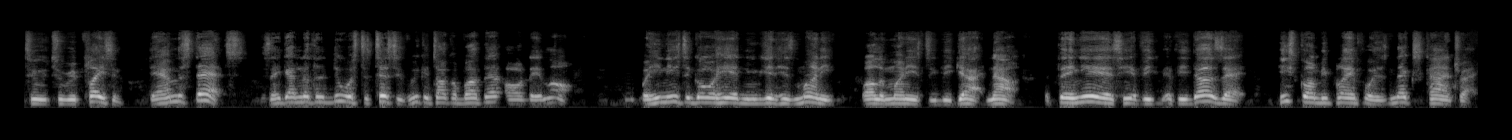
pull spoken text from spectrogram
to to replace him. Damn the stats. This ain't got nothing to do with statistics. We can talk about that all day long but he needs to go ahead and get his money while the money is to be got. Now, the thing is, he if he if he does that, he's going to be playing for his next contract.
